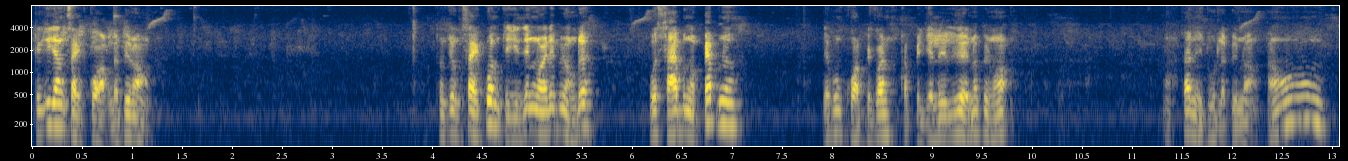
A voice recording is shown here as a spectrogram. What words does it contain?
ทีก็ยังใส่กรอกเลยพี่น้องต้องจงใส่ก้มจะยินจังน้อยได้พี่น้องเด้อวัดสายเบิ่งแป๊บนึงเดี๋ยวผมขวดไปก่อนขวดไปเรื่อยๆนะพี่น้องอะถ้านี่ดูดแหละพี่น้องเอ้าอ๋อ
